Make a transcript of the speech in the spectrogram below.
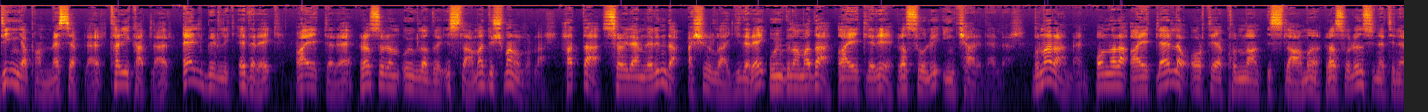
din yapan mezhepler, tarikatlar el birlik ederek ayetlere, Resul'ün uyguladığı İslam'a düşman olurlar. Hatta söylemlerin de aşırılığa giderek uygulamada ayetleri, Resul'ü inkar ederler. Buna rağmen onlara ayetlerle ortaya konulan İslam'ı, Resul'ün sünnetini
